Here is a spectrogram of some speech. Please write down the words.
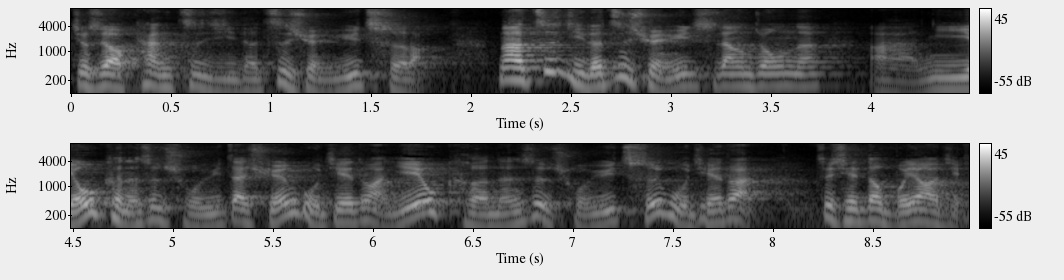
就是要看自己的自选鱼池了。那自己的自选鱼池当中呢，啊，你有可能是处于在选股阶段，也有可能是处于持股阶段，这些都不要紧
